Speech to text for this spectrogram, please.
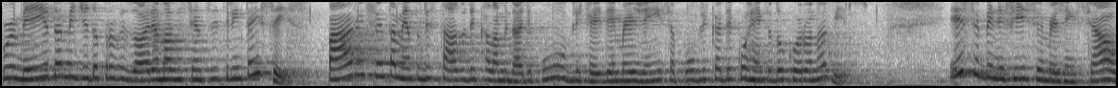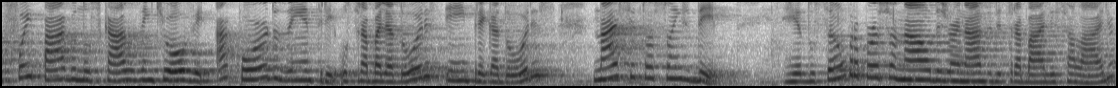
por meio da medida provisória 936, para o enfrentamento do estado de calamidade pública e de emergência pública decorrente do coronavírus. Esse benefício emergencial foi pago nos casos em que houve acordos entre os trabalhadores e empregadores nas situações de redução proporcional de jornada de trabalho e salário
